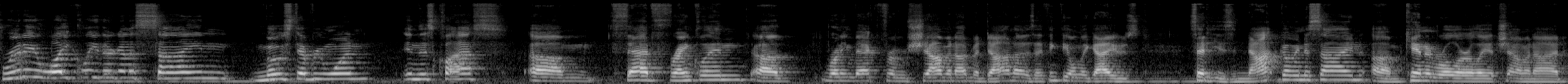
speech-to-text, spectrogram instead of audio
pretty likely they're going to sign most everyone in this class. Um, Thad Franklin, uh, running back from Chaminade Madonna, is I think the only guy who's said he's not going to sign. Um, can enroll early at Chaminade.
